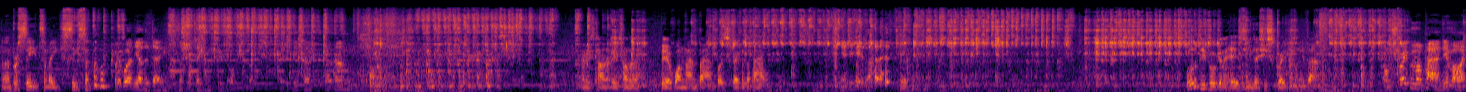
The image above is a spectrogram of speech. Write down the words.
and then proceed to make sea salt. Well, it worked the other day. I should have taken my shoes off, but critically so. But, um, and he's currently trying to be a one-man band by scraping the pan. yeah, did you hear that? Yeah. All the people are going to hear is you literally scraping on your van. I'm scraping my pan, do you mind?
